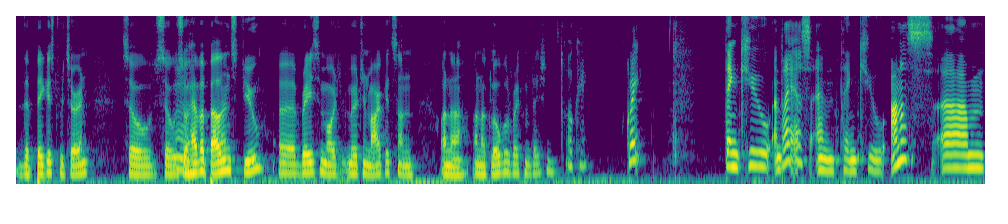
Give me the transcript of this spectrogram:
the biggest return so so mm. so have a balanced view uh, raise emerging markets on on a on a global recommendation. Okay great. Thank you andreas and thank you Anders. Um,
